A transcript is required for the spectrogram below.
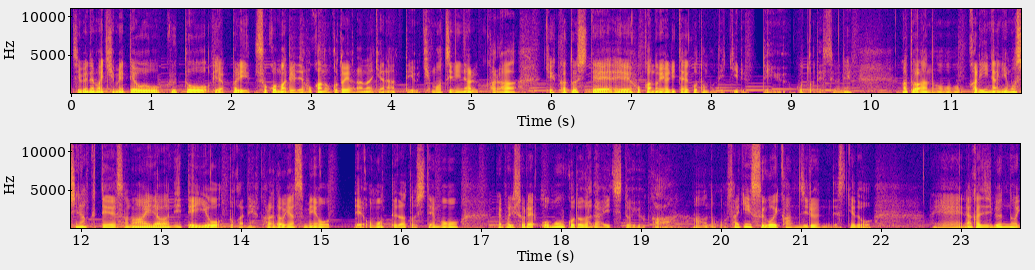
自分でま決めておくと、やっぱりそこまでで他のことやらなきゃなっていう気持ちになるから、結果として、え、他のやりたいこともできるっていうことですよね。あとは、あの、仮に何もしなくて、その間は寝ていようとかね、体を休めようって思ってたとしても、やっぱりそれ思うことが大事というか、あの、最近すごい感じるんですけど、えー、なんか自分の意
